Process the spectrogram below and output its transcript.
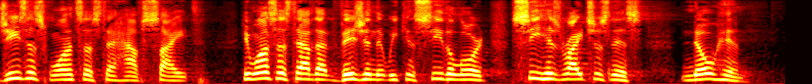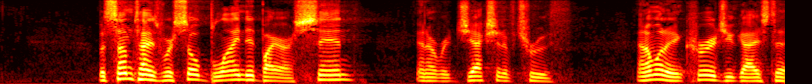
Jesus wants us to have sight. He wants us to have that vision that we can see the Lord, see His righteousness, know Him. But sometimes we're so blinded by our sin and our rejection of truth. And I want to encourage you guys to,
